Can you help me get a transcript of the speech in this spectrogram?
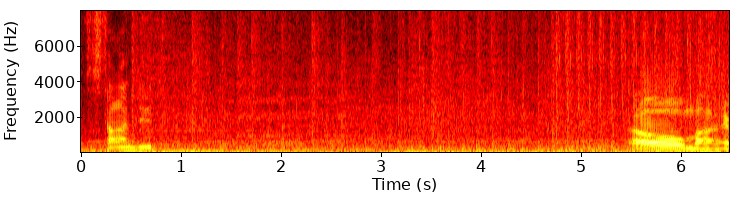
It's time, dude. Oh my.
